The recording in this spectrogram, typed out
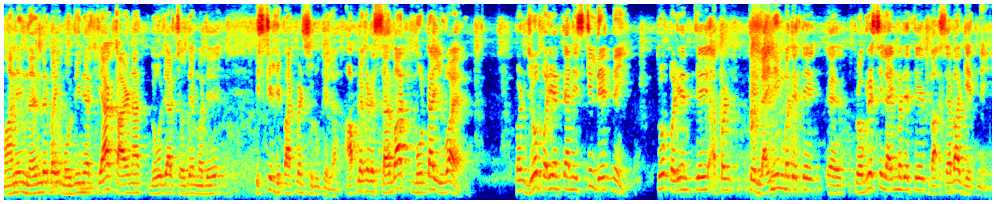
माननीय नरेंद्रभाई मोदीने त्या कारणात दोन हजार चौदामध्ये स्किल डिपार्टमेंट सुरू केला. आपल्याकडे सर्वात मोठा युवा आहे. पण जोपर्यंत त्याने स्किल देत नाही तोपर्यंत ते आपण ते लाईनिंगमध्ये ते प्रोग्रेसची लाईनमध्ये ते बा- सहभाग घेत नाही.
